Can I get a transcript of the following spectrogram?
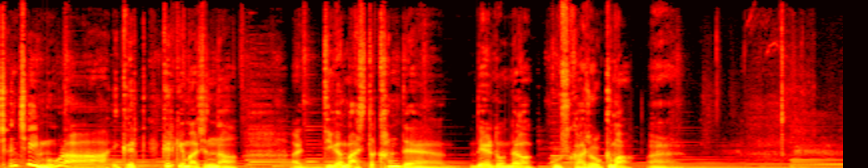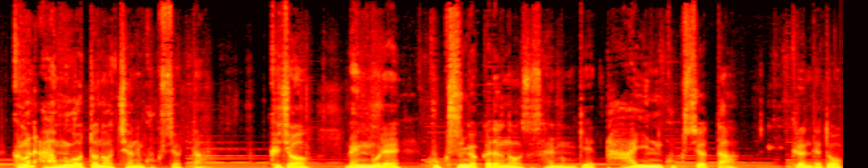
천천히 먹어라. 그, 그렇게 맛있나? 아, 네가 맛있다 하는데 내일도 내가 국수 가져올구만. 아. 그건 아무것도 넣지 않은 국수였다. 그저 맹물에 국수 몇 가닥 넣어서 삶은 게 다인 국수였다. 그런데도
